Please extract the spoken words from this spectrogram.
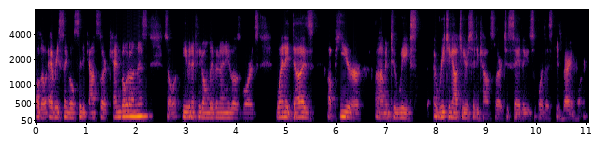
although every single city councilor can vote on this. So even if you don't live in any of those wards, when it does appear um, in two weeks, uh, reaching out to your city councilor to say that you support this is very important.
